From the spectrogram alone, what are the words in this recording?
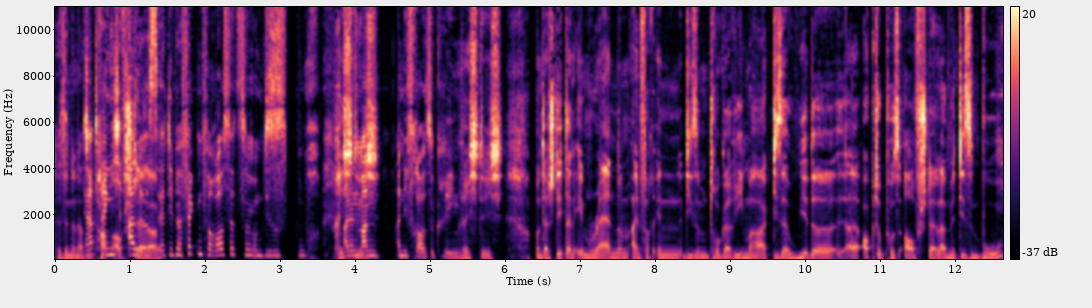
Da sind dann also Er hat eigentlich Pappaufsteller. alles. Er hat die perfekten Voraussetzungen, um dieses Buch an Richtig. den Mann, an die Frau zu kriegen. Richtig. Und da steht dann eben random einfach in diesem Drogeriemarkt dieser weirde äh, Oktopus-Aufsteller mit diesem Buch.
